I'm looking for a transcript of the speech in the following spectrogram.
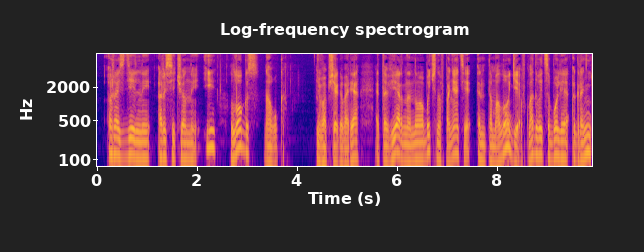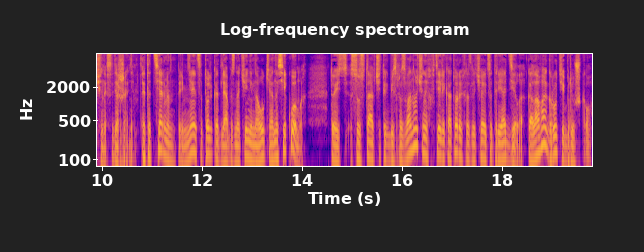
— раздельный, рассеченный, и «логос» — наука. Вообще говоря, это верно, но обычно в понятие «энтомология» вкладывается более ограниченное содержание. Этот термин применяется только для обозначения науки о насекомых, то есть суставчатых беспозвоночных, в теле которых различаются три отдела — голова, грудь и брюшко.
